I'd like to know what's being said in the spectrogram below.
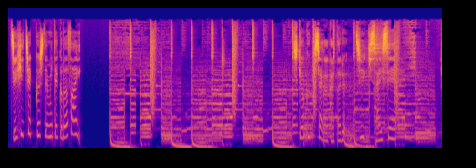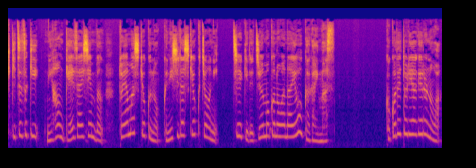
ぜひチェックしてみてください。支局記者が語る地域再生。引き続き、日本経済新聞富山支局の国志田支局長に地域で注目の話題を伺います。ここで取り上げるのは、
